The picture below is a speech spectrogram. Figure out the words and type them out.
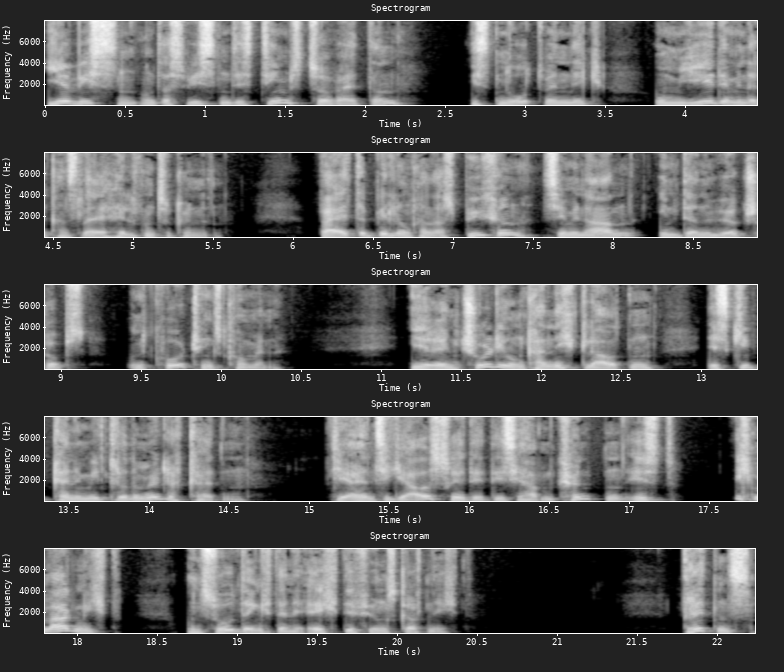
Ihr Wissen und das Wissen des Teams zu erweitern, ist notwendig, um jedem in der Kanzlei helfen zu können. Weiterbildung kann aus Büchern, Seminaren, internen Workshops und Coachings kommen. Ihre Entschuldigung kann nicht lauten, es gibt keine Mittel oder Möglichkeiten. Die einzige Ausrede, die Sie haben könnten, ist, ich mag nicht. Und so denkt eine echte Führungskraft nicht. Drittens,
